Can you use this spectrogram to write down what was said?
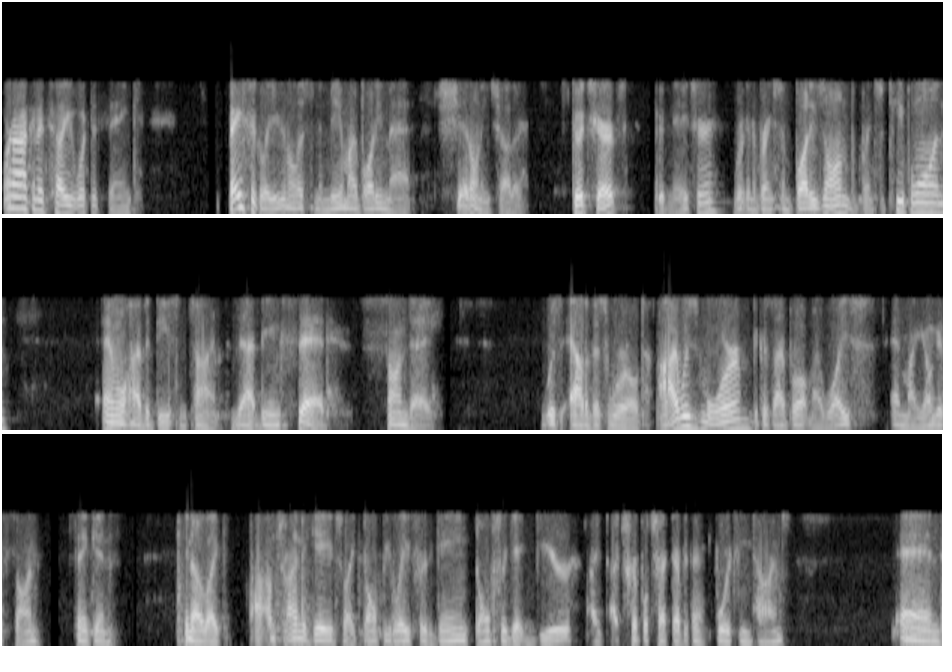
We're not going to tell you what to think. Basically, you're going to listen to me and my buddy Matt shit on each other. Good chirps, good nature. We're going to bring some buddies on. We'll bring some people on, and we'll have a decent time. That being said, Sunday was out of this world. I was more because I brought my wife and my youngest son, thinking, you know, like I'm trying to gauge like don't be late for the game, don't forget gear. I, I triple checked everything 14 times, and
